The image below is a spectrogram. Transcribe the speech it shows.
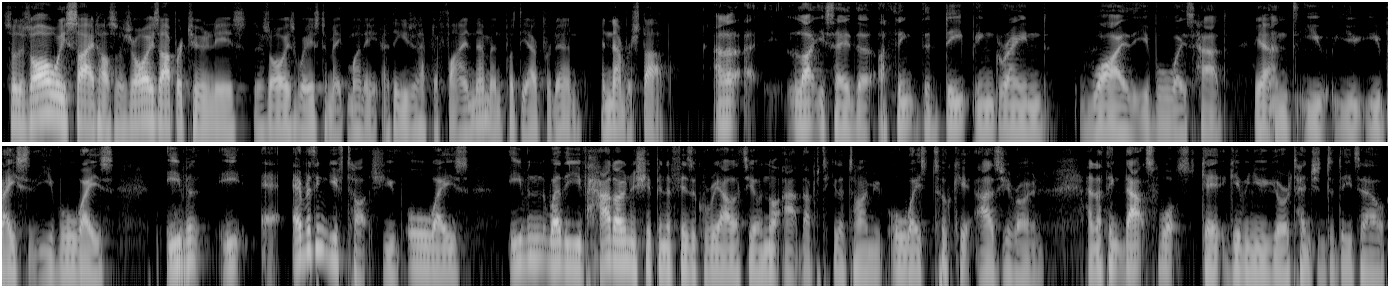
so there's always side hustles. There's always opportunities. There's always ways to make money. I think you just have to find them and put the effort in, and never stop. And uh, like you say, that I think the deep ingrained why that you've always had, Yeah. and you you you basically you've always even e- everything you've touched, you've always even whether you've had ownership in the physical reality or not at that particular time, you've always took it as your own. And I think that's what's ga- giving you your attention to detail,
